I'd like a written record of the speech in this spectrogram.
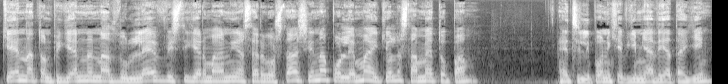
και να τον πηγαίνουν να δουλεύει στη Γερμανία στα εργοστάσια ή να πολεμάει και όλα στα μέτωπα έτσι λοιπόν είχε βγει μια διαταγή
